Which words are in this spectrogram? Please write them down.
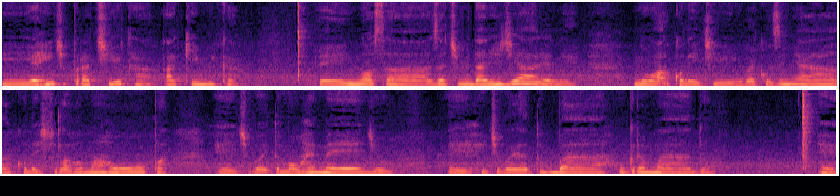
e a gente pratica a química é, em nossas atividades diárias, né? No, quando a gente vai cozinhar, quando a gente lava uma roupa, a gente vai tomar um remédio, é, a gente vai adubar o gramado, é,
